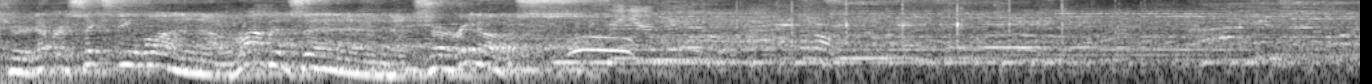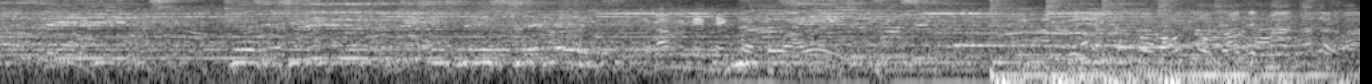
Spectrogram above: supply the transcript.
catcher, number 61, Robinson Chirinos. แต่ว่ามันมีเพลงเปิดตัวเว้ยทำดีอะเขาโหดร้อนติดมากถ้าเกิดว่า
